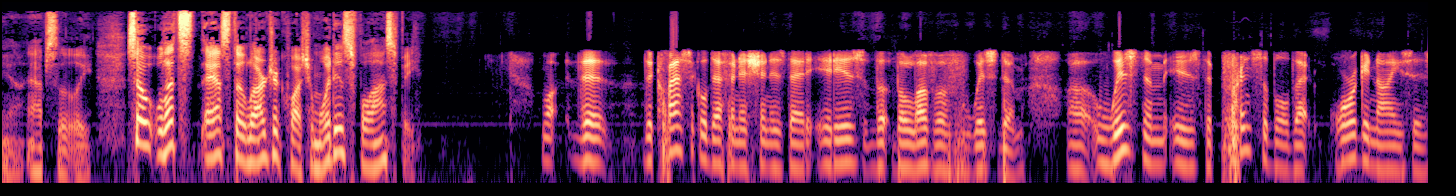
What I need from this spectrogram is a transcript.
Yeah, absolutely. So let's ask the larger question: What is philosophy? Well, the the classical definition is that it is the, the love of wisdom. Uh, wisdom is the principle that organizes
